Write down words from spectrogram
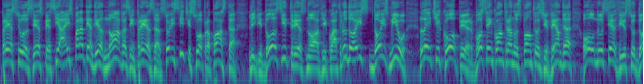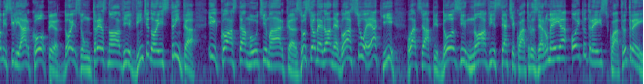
Preços especiais para atender novas empresas. Solicite sua proposta. Ligue 12 3942 2000. Leite Cooper. Você encontra nos pontos de venda ou no serviço domiciliar Cooper 2139 2230. E Costa Multimarcas. O seu melhor negócio é aqui. WhatsApp 12 97406 8343.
